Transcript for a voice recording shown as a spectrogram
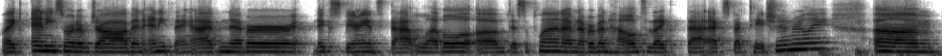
like any sort of job, in anything. I've never experienced that level of discipline. I've never been held to like that expectation really. Um,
